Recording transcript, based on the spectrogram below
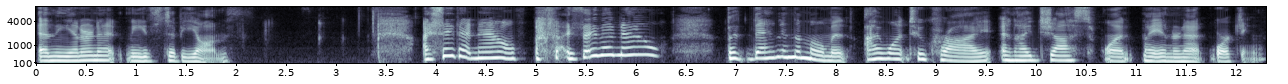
and the internet needs to be on. I say that now. I say that now. But then in the moment, I want to cry and I just want my internet working.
